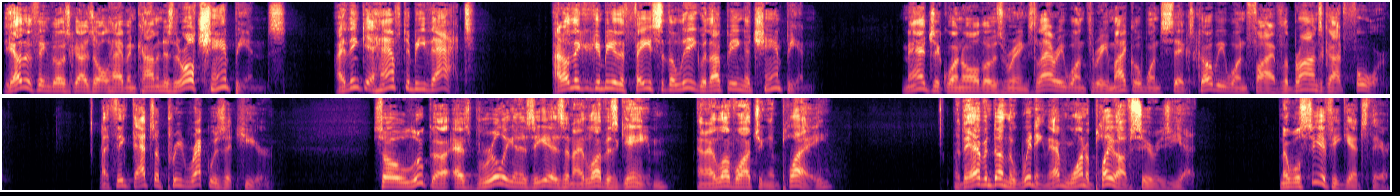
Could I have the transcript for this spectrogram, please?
The other thing those guys all have in common is they're all champions. I think you have to be that. I don't think you can be the face of the league without being a champion. Magic won all those rings. Larry won three. Michael won six. Kobe won five. LeBron's got four. I think that's a prerequisite here. So Luka, as brilliant as he is, and I love his game, and I love watching him play, but they haven't done the winning. They haven't won a playoff series yet. Now we'll see if he gets there.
